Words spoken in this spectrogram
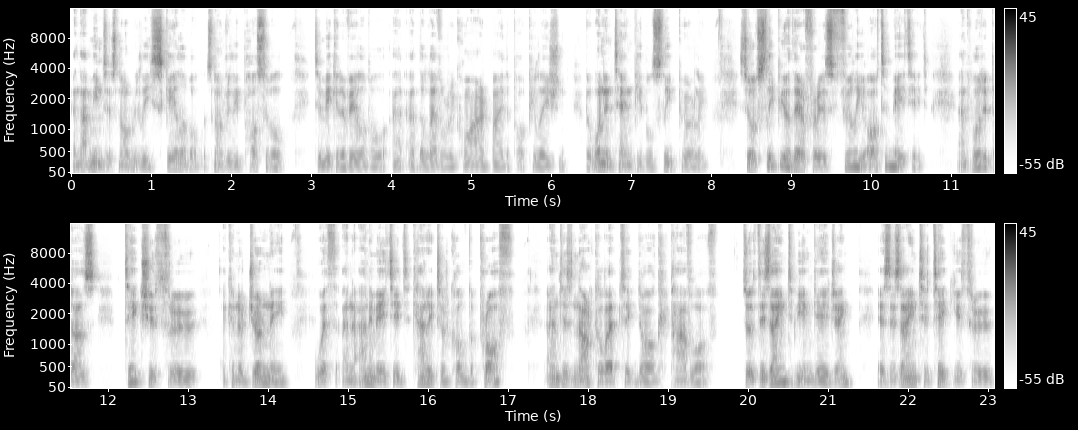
And that means it's not really scalable. It's not really possible to make it available at, the level required by the population. But one in 10 people sleep poorly. So Sleepio, therefore, is fully automated. And what it does takes you through a kind of journey with an animated character called the Prof and his narcoleptic dog Pavlov. So it's designed to be engaging. It's designed to take you through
